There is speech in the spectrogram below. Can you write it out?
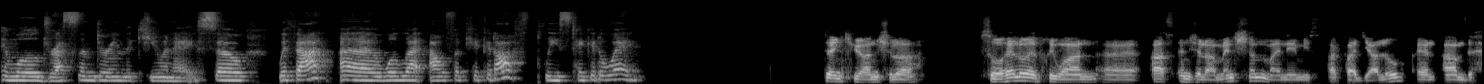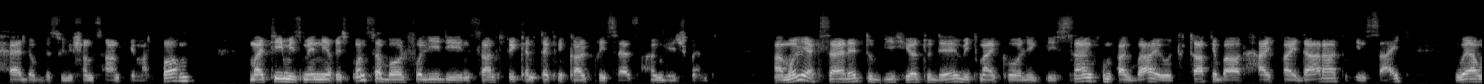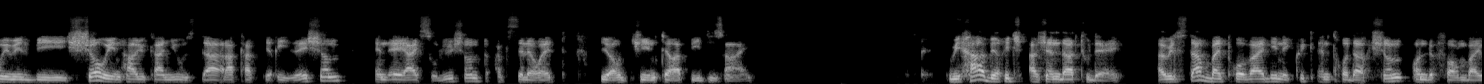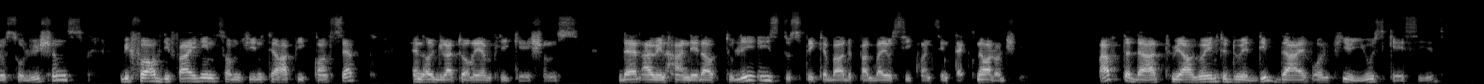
and we'll address them during the Q&A. So with that, uh, we'll let Alpha kick it off. Please take it away. Thank you, Angela. So hello, everyone. Uh, as Angela mentioned, my name is Alpha Diallo, and I'm the head of the Solution Scientific platform. My team is mainly responsible for leading scientific and technical pre-sales engagement. I'm really excited to be here today with my colleague Liz Sang from PacBio to talk about HiFi data to insight, where we will be showing how you can use data characterization and AI solution to accelerate your gene therapy design. We have a rich agenda today. I will start by providing a quick introduction on the Form Bio solutions before defining some gene therapy concept and regulatory implications. Then I will hand it out to Liz to speak about the PacBio sequencing technology. After that, we are going to do a deep dive on few use cases,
